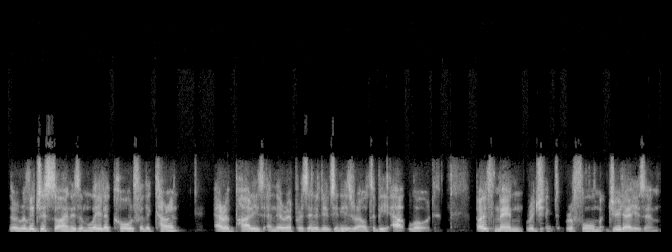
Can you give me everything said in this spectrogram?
the religious Zionism leader called for the current Arab parties and their representatives in Israel to be outlawed. Both men reject Reform Judaism,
